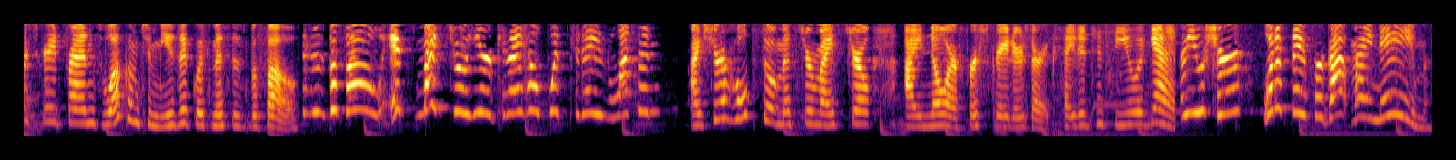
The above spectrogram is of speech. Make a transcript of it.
first grade friends. Welcome to Music with Mrs. Beaufeaux. Mrs. Beaufeaux, it's Maestro here. Can I help with today's lesson? I sure hope so, Mr. Maestro. I know our first graders are excited to see you again. Are you sure? What if they forgot my name?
